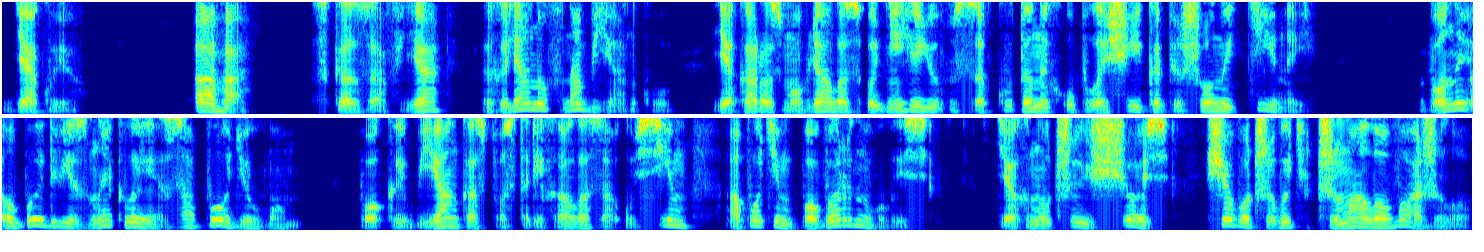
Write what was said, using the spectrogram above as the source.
Дякую. Ага, сказав я, глянув на б'янку, яка розмовляла з однією з закутаних у плащі капюшони тіней. Вони обидві зникли за подіумом, поки б'янка спостерігала за усім, а потім повернулись, тягнучи щось, що, вочевидь, чимало важило.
